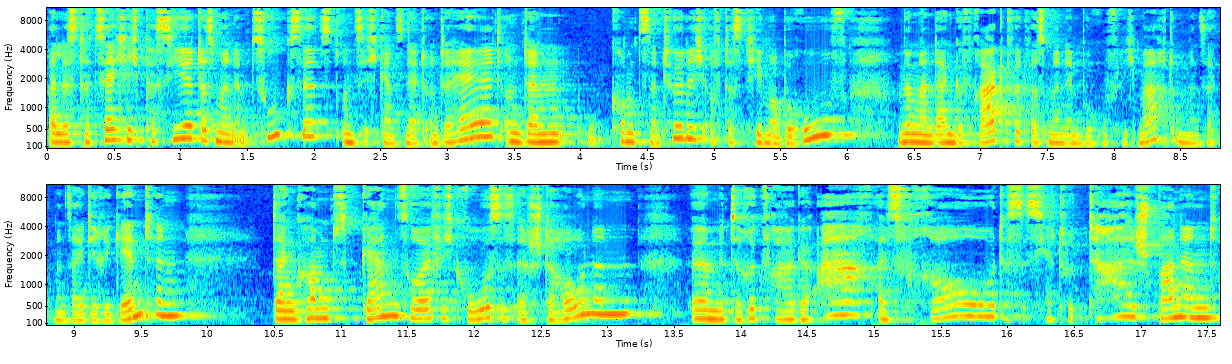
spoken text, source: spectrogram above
weil es tatsächlich passiert, dass man im Zug sitzt und sich ganz nett unterhält und dann kommt es natürlich auf das Thema Beruf und wenn man dann gefragt wird, was man denn beruflich macht und man sagt, man sei Dirigentin, dann kommt ganz häufig großes Erstaunen äh, mit der Rückfrage, ach, als Frau, das ist ja total spannend.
